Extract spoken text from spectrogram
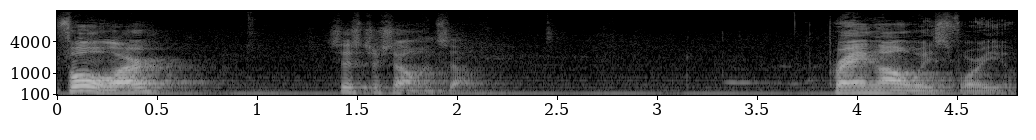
for sister so and so. Praying always for you.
